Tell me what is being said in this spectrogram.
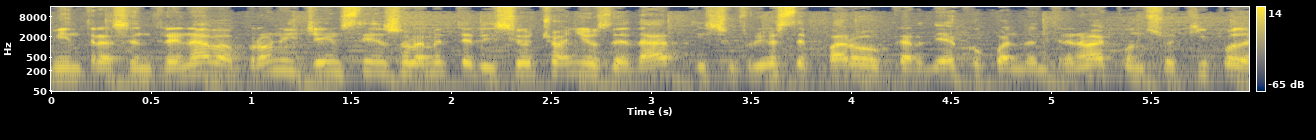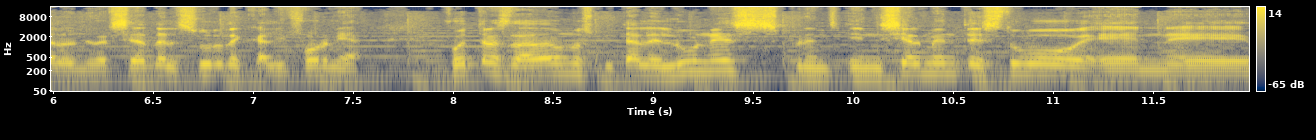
mientras entrenaba. Bronny James tiene solamente 18 años de edad y sufrió este paro cardíaco cuando entrenaba con su equipo de la Universidad del Sur de California. Fue trasladado a un hospital el lunes, inicialmente estuvo en eh,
